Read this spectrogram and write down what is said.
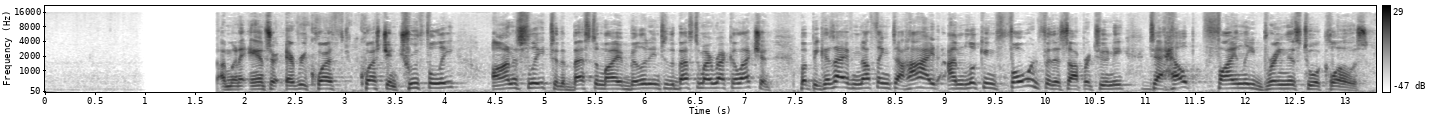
I'm going to answer every question truthfully honestly, to the best of my ability and to the best of my recollection. But because I have nothing to hide, I'm looking forward for this opportunity to help finally bring this to a close.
